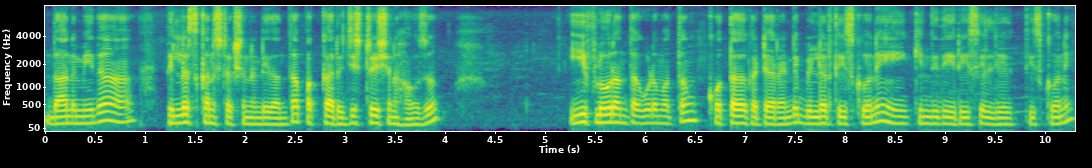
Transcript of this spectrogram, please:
దాని మీద పిల్లర్స్ కన్స్ట్రక్షన్ అండి ఇదంతా. పక్కా రిజిస్ట్రేషన్ హౌస్ ఈ ఫ్లోర్ అంతా కూడా మొత్తం కొత్తగా కట్టారండి. బిల్డర్ తీసుకొని కిందిది రీసేల్ తీసుకొని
